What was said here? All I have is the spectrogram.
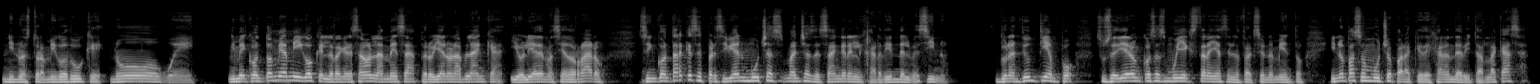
ni nuestro amigo Duque. No, güey. Y me contó mi amigo que le regresaron la mesa, pero ya no era blanca y olía demasiado raro. Sin contar que se percibían muchas manchas de sangre en el jardín del vecino. Durante un tiempo sucedieron cosas muy extrañas en el fraccionamiento y no pasó mucho para que dejaran de habitar la casa.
